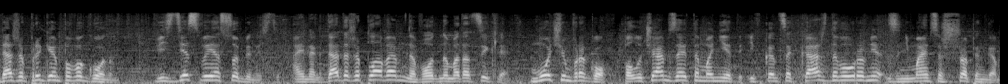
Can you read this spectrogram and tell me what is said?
даже прыгаем по вагонам. Везде свои особенности, а иногда даже плаваем на водном мотоцикле. Мочим врагов, получаем за это монеты и в конце каждого уровня занимаемся шопингом.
